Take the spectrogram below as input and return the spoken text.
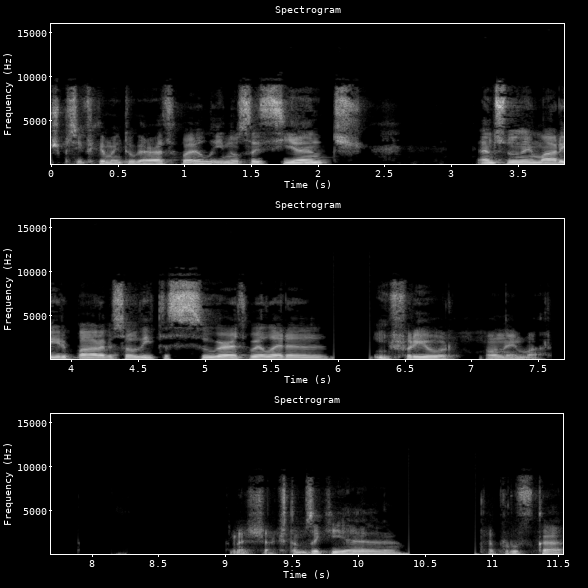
especificamente o Gareth Bale, e não sei se antes, antes do Neymar ir para a Arábia Saudita, se o Gareth Bale era inferior ao Neymar. Mas já que estamos aqui a, a provocar,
